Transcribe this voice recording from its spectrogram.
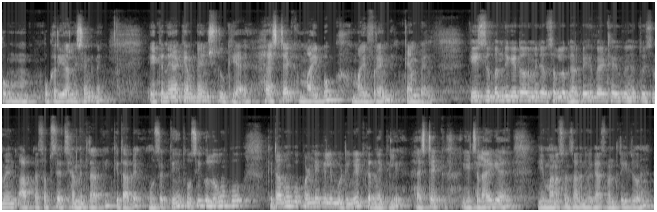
पोखरियाल निशंक ने, एक नया कैंपेन शुरू किया है hashtag my book my friend campaign कि इस बंदी के दौर में जब सब लोग घर पे ही बैठे हुए हैं तो इसमें आपका सबसे अच्छा मित्र आपकी किताबें हो सकती हैं। तो उसी को लोगों को, किताबों को पढ़ने के लिए मोटिवेट करने के लिए हैशटैग ये चलाया गया है। ये मानव संसाधन विकास मंत्री जो हैं,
